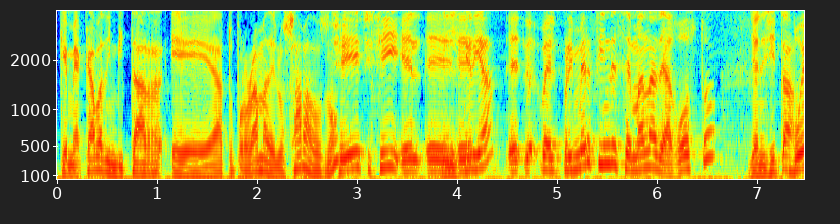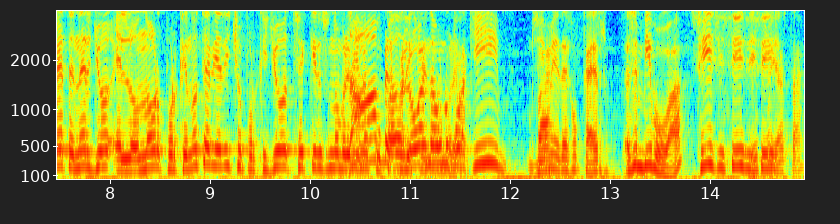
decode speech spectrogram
que me acaba de invitar eh, a tu programa de los sábados, ¿no? Sí, sí, sí. El, ¿El qué el- día? El, el primer fin de semana de agosto. Yanisita. Voy a tener yo el honor, porque no te había dicho, porque yo sé que eres un hombre bien No, hombre, ocupado. pero luego dije, anda no, uno hombre. por aquí. Sí, me dejo caer. Es en vivo, ¿va? Sí, sí, sí, sí. Listo, sí. ya está,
